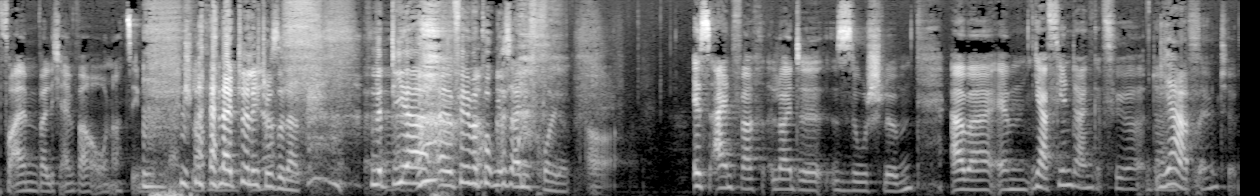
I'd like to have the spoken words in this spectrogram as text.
Vor allem, weil ich einfach auch nach zehn Minuten einschlafe. Natürlich tust du das. Mit dir äh, Filme gucken ist eine Freude. Oh ist einfach, Leute, so schlimm. Aber ähm, ja, vielen Dank für deinen ja, Filmtipp.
